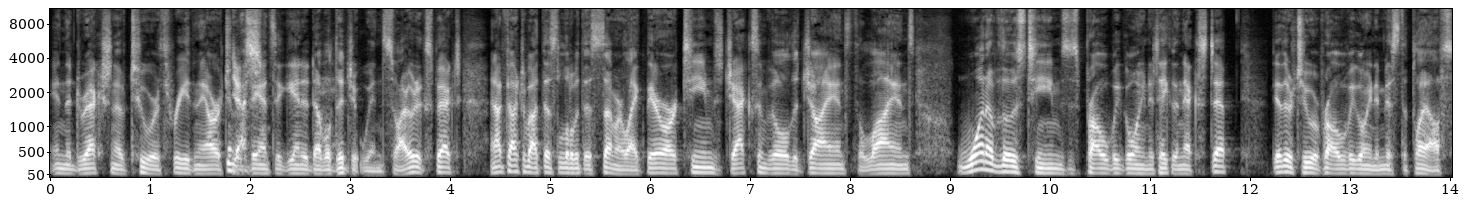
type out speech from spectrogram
in the direction of two or three than they are to yes. advance again to double digit wins. So I would expect, and I've talked about this a little bit this summer, like there are teams, Jacksonville, the Giants, the Lions, one of those teams is probably going to take the next step. The other two are probably going to miss the playoffs.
